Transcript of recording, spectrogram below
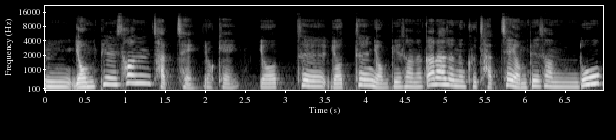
음, 연필선 자체 이렇게 옅은, 옅은 연필선을 깔아주는 그 자체 연필선도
